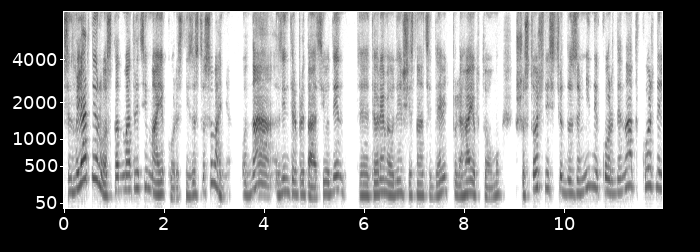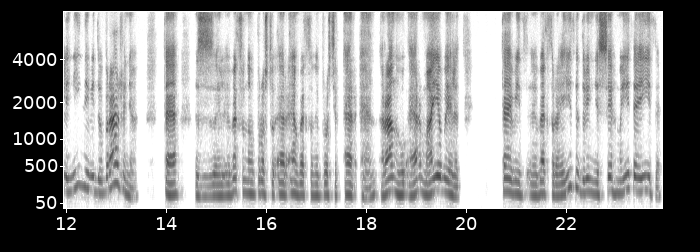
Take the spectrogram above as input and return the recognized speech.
Сингулярний розклад матриці має корисні застосування. Одна з інтерпретацій один, е, теореми 1.16.9 полягає в тому, що з точністю до заміни координат кожне лінійне відображення Т з векторного простору Rm, векторний простір Rn, рангу R має вигляд Т від е, вектора Еїти дорівнює сигма Іта Еїти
